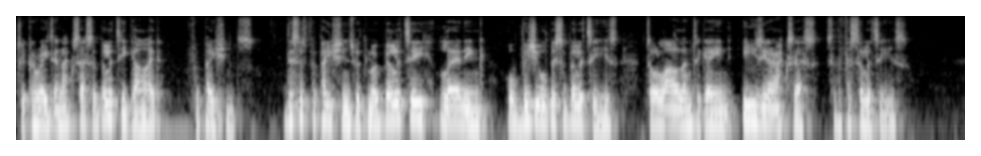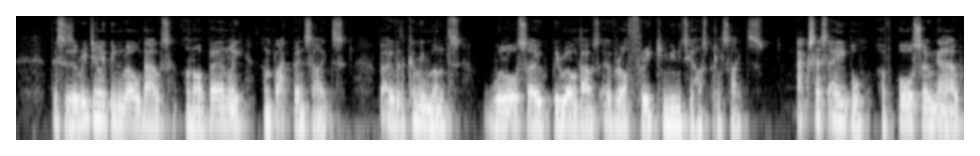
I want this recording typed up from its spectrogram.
to create an accessibility guide for patients. This is for patients with mobility, learning, or visual disabilities to allow them to gain easier access to the facilities. This has originally been rolled out on our Burnley and Blackburn sites, but over the coming months will also be rolled out over our three community hospital sites. AccessAble have also now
